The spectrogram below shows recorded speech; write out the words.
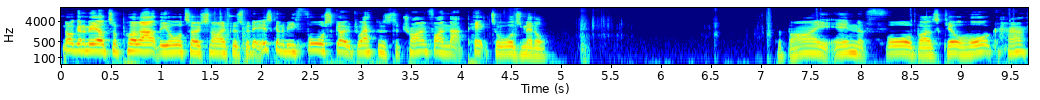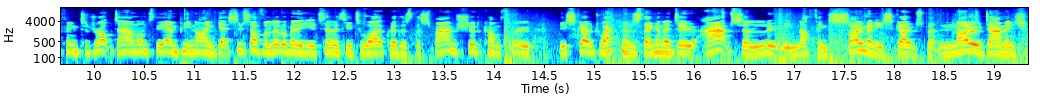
not going to be able to pull out the auto snipers, but it is going to be four scoped weapons to try and find that pick towards middle. The buy in for Buzzkill Hawk having to drop down onto the MP9 gets himself a little bit of utility to work with as the spam should come through these scoped weapons. They're going to do absolutely nothing. So many scopes, but no damage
